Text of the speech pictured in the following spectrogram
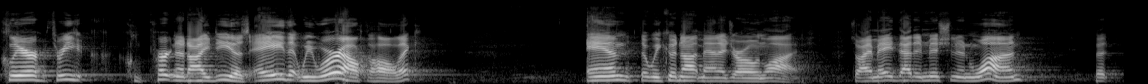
clear three pertinent ideas A, that we were alcoholic, and that we could not manage our own lives. So I made that admission in one that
